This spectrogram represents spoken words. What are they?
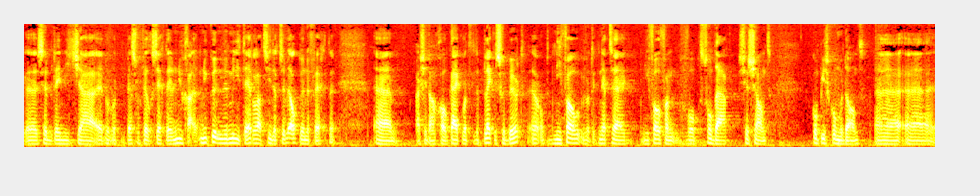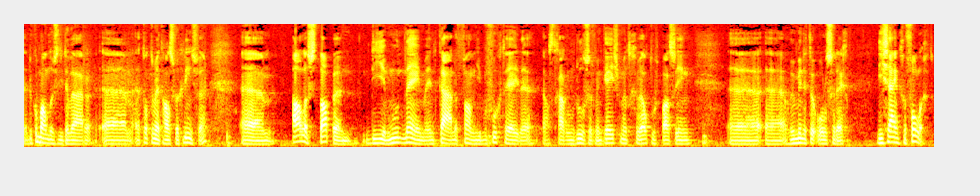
uh, Srebrenica, er wordt best wel veel gezegd. Nu, nu kunnen de militairen laten zien dat ze wel kunnen vechten. als je dan gewoon kijkt wat er ter plekke is gebeurd, op het niveau, wat ik net zei, niveau van bijvoorbeeld soldaat, sergeant, kopjescommandant, de commando's die er waren, tot en met Hans van Griensven alle stappen die je moet nemen in het kader van je bevoegdheden, als het gaat om rules of engagement, geweldtoepassing, uh, uh, humanitair oorlogsrecht, die zijn gevolgd.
